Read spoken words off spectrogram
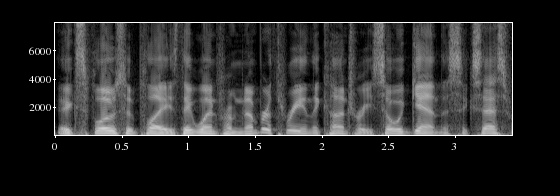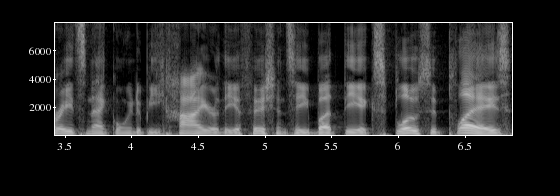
explosive plays. They went from number three in the country. So again, the success rate's not going to be higher, the efficiency, but the explosive plays,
